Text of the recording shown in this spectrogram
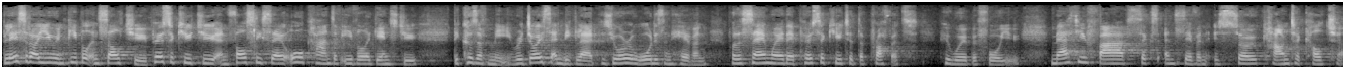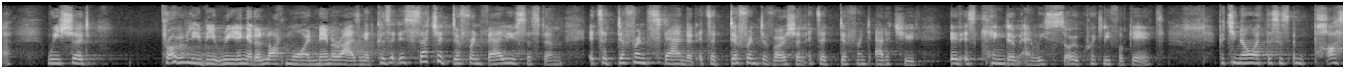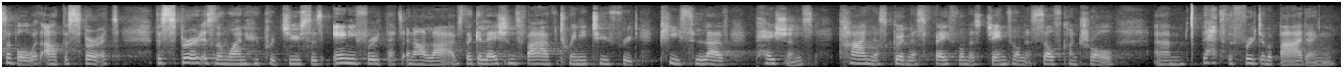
Blessed are you when people insult you, persecute you, and falsely say all kinds of evil against you because of me. Rejoice and be glad, because your reward is in heaven, for the same way they persecuted the prophets who were before you. Matthew 5, 6, and 7 is so counterculture. We should probably be reading it a lot more and memorizing it because it is such a different value system. It's a different standard. It's a different devotion. It's a different attitude. It is kingdom, and we so quickly forget. But you know what? This is impossible without the Spirit. The Spirit is the one who produces any fruit that's in our lives. The Galatians 5:22 fruit: peace, love, patience, kindness, goodness, faithfulness, gentleness, self-control. Um, that's the fruit of abiding.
